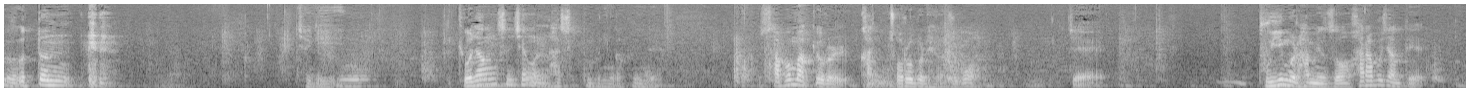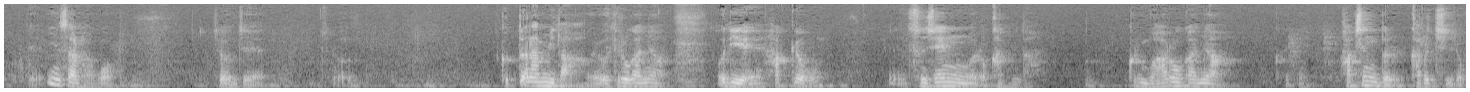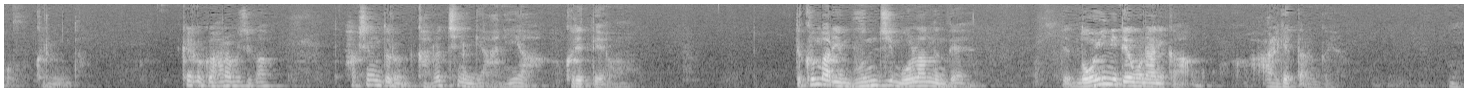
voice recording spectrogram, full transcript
그 어떤 저기 교장 선생을 하셨던 분인가 그런데 사범학교를 간 졸업을 해가지고 이제 부임을 하면서 할아버지한테 인사를 하고 저 이제 저 그 떠납니다. 어디로 가냐? 어디에 학교 선생으로 갑니다. 그럼 뭐하러 가냐? 학생들 가르치려고 그럽니다. 그러니까 그 할아버지가 학생들은 가르치는 게 아니야. 그랬대요. 근데 그 말이 뭔지 몰랐는데 노인이 되고 나니까 알겠다는 거예요. 음.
